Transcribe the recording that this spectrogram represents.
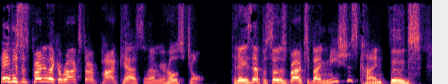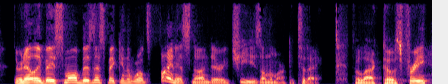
Hey, this is Party Like a Rockstar podcast, and I'm your host, Joel. Today's episode is brought to you by Misha's Kind Foods. They're an LA based small business making the world's finest non dairy cheese on the market today. They're lactose free,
